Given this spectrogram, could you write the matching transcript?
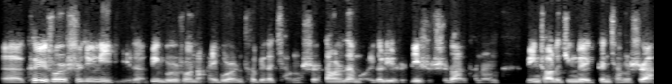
呃，可以说是势均力敌的，并不是说哪一波人特别的强势。当然，在某一个历史历史时段，可能明朝的军队更强势啊；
